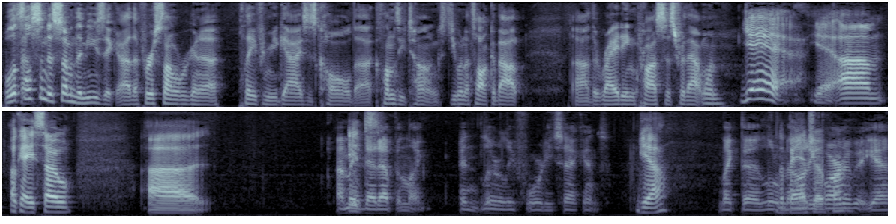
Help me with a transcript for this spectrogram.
Well, let's listen to some of the music. Uh, the first song we're gonna play from you guys is called uh, "Clumsy Tongues." Do you want to talk about uh, the writing process for that one? Yeah, yeah. Um, okay, so uh, I made that up in like in literally 40 seconds. Yeah. Like the little The melody banjo part, part? of it. Yeah.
